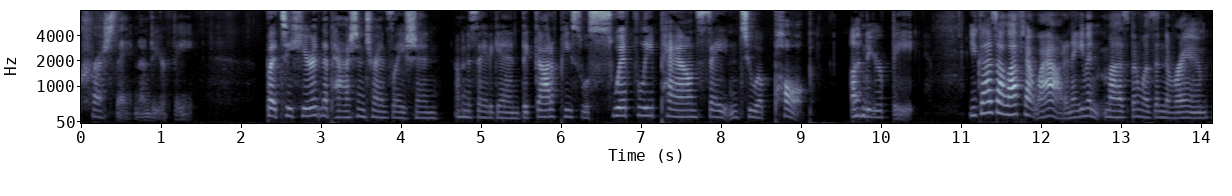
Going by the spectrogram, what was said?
Crush satan under your feet but to hear it in the passion translation I'm going to say it again. The God of peace will swiftly pound Satan to a pulp under your feet. You guys, I laughed out loud, and I even my husband was in the room,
